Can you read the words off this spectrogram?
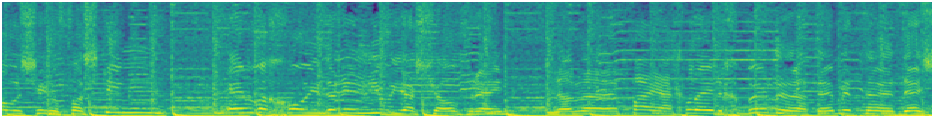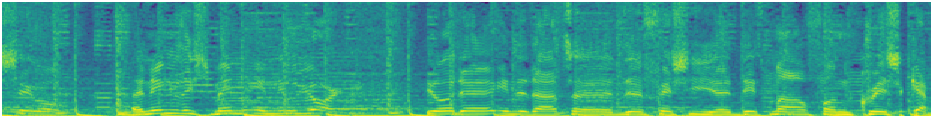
Oude single van Sting en we gooien er een nieuw jasje overheen. En dan uh, een paar jaar geleden gebeurde dat hè, met uh, deze single. An Englishman in New York. Je hoorde inderdaad de versie ditmaal van Chris Cap.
